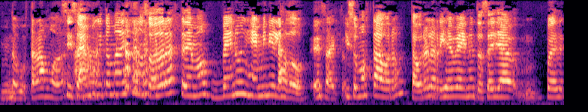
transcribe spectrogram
nos gusta la moda. Si saben un poquito más de esto, nosotras tenemos Venus en Géminis las dos. Exacto. Y somos Tauro, Tauro le rige Venus, entonces ya, pues,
